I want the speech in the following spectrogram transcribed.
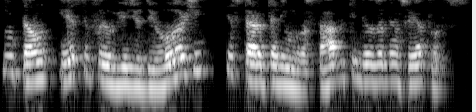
Então, este foi o vídeo de hoje. Espero terem gostado. Que Deus abençoe a todos.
